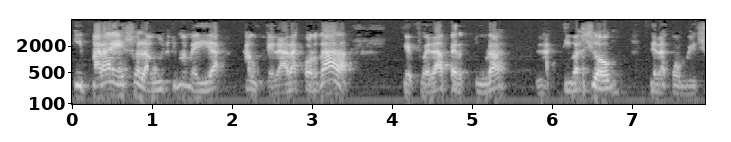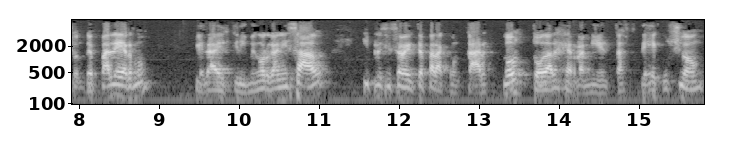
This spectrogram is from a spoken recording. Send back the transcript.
y para eso la última medida cautelar acordada, que fue la apertura, la activación de la Convención de Palermo, que es la del crimen organizado, y precisamente para contar con todas las herramientas de ejecución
